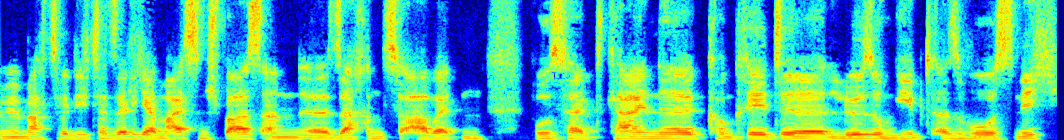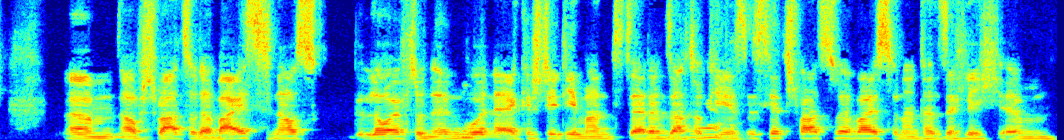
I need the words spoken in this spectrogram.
mir macht es wirklich tatsächlich am meisten Spaß, an äh, Sachen zu arbeiten, wo es halt keine konkrete Lösung gibt. Also wo es nicht ähm, auf Schwarz oder Weiß hinaus läuft und irgendwo in der Ecke steht jemand, der dann sagt, okay, es ist jetzt schwarz oder weiß, sondern tatsächlich ähm,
